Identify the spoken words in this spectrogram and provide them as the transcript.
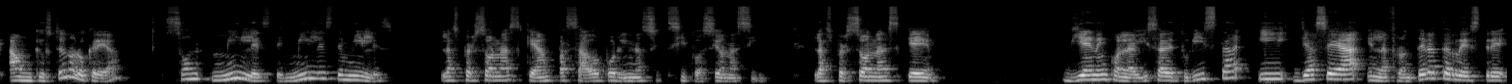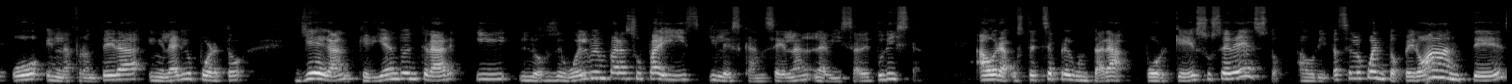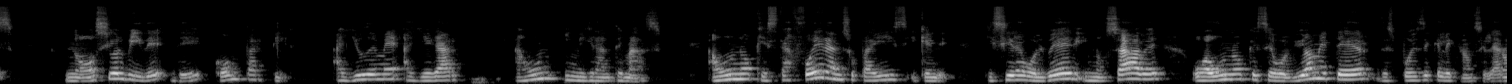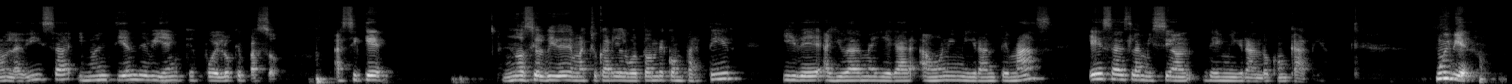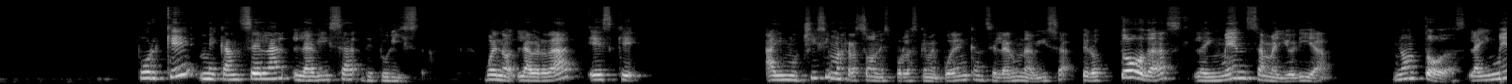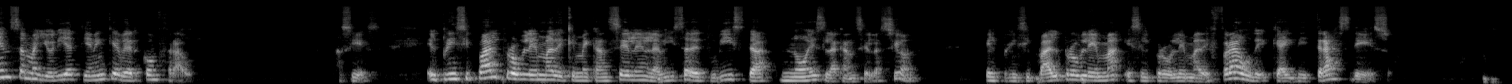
aunque usted no lo crea, son miles de miles de miles las personas que han pasado por una situación así. Las personas que vienen con la visa de turista y ya sea en la frontera terrestre o en la frontera, en el aeropuerto, llegan queriendo entrar y los devuelven para su país y les cancelan la visa de turista. Ahora, usted se preguntará, ¿por qué sucede esto? Ahorita se lo cuento, pero antes, no se olvide de compartir. Ayúdeme a llegar a un inmigrante más, a uno que está fuera en su país y que quisiera volver y no sabe, o a uno que se volvió a meter después de que le cancelaron la visa y no entiende bien qué fue lo que pasó. Así que no se olvide de machucarle el botón de compartir y de ayudarme a llegar a un inmigrante más. Esa es la misión de Inmigrando con Katia. Muy bien. ¿Por qué me cancelan la visa de turista? Bueno, la verdad es que hay muchísimas razones por las que me pueden cancelar una visa, pero todas, la inmensa mayoría, no todas, la inmensa mayoría tienen que ver con fraude. Así es. El principal problema de que me cancelen la visa de turista no es la cancelación. El principal problema es el problema de fraude que hay detrás de eso.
